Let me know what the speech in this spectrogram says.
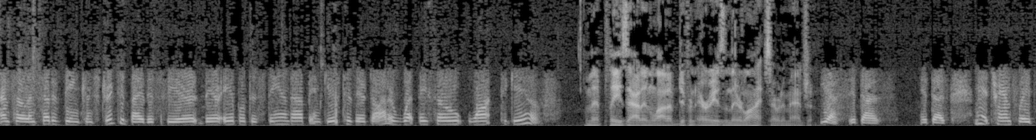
And so instead of being constricted by this fear, they're able to stand up and give to their daughter what they so want to give. And that plays out in a lot of different areas in their lives, I would imagine. Yes, it does. It does. I mean, it translates.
